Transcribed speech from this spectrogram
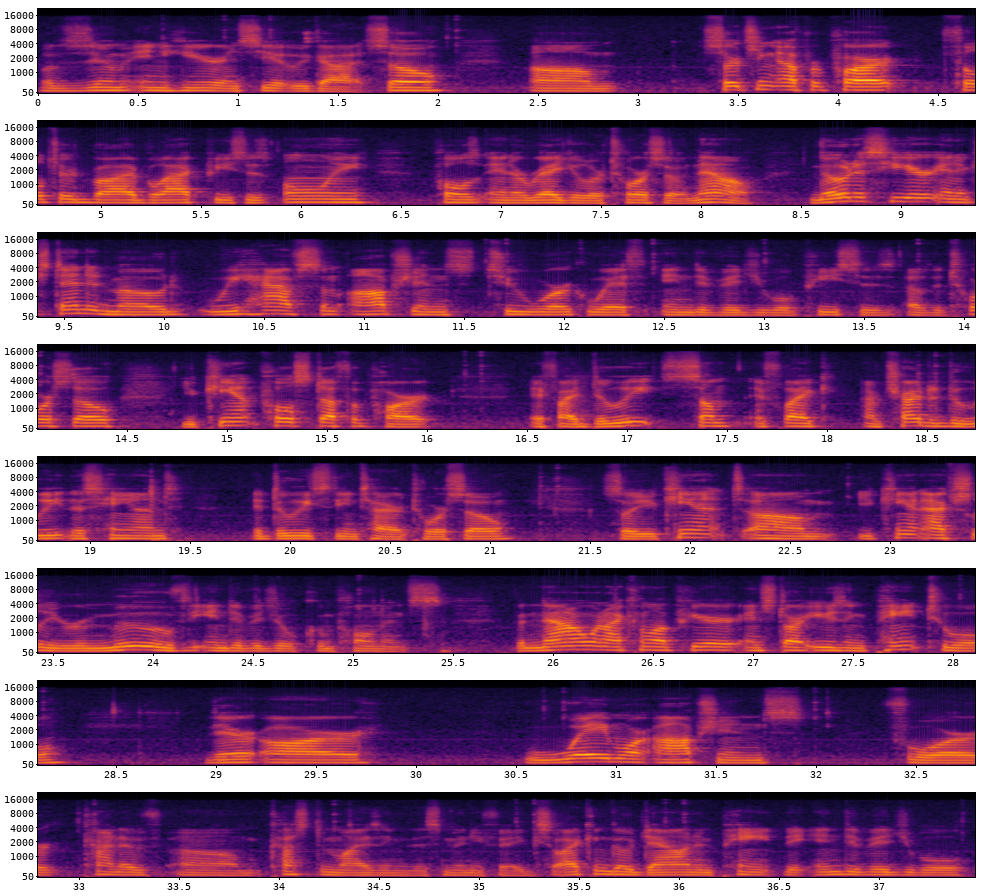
Let's zoom in here and see what we got. So, um, searching upper part, filtered by black pieces only, pulls in a regular torso. Now, Notice here in extended mode, we have some options to work with individual pieces of the torso. You can't pull stuff apart. If I delete some, if like I'm trying to delete this hand, it deletes the entire torso. So you can't, um, you can't actually remove the individual components. But now when I come up here and start using Paint Tool, there are way more options for kind of um, customizing this minifig. So I can go down and paint the individual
